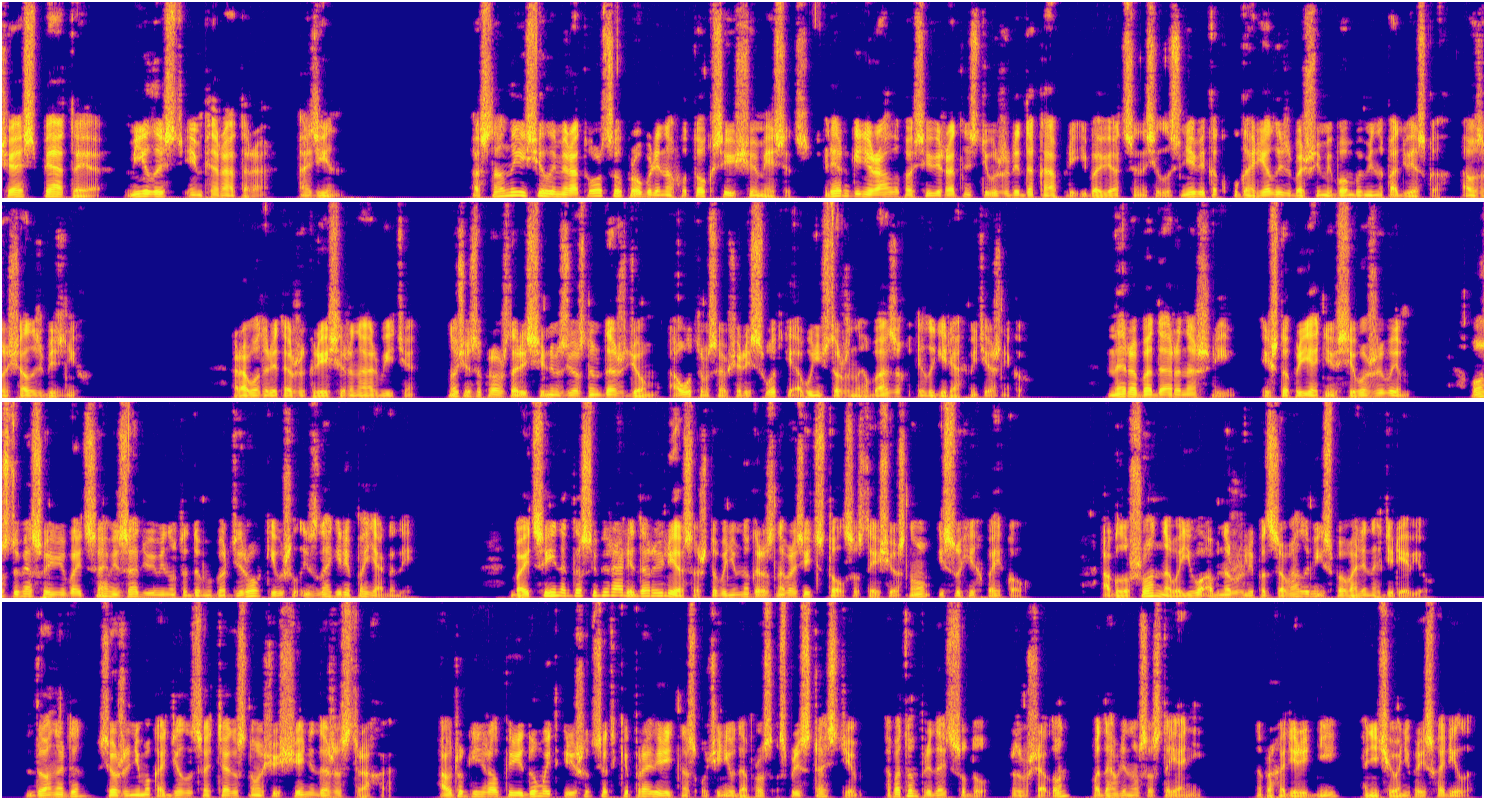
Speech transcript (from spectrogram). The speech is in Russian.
Часть пятая. Милость императора. Один. Основные силы миротворцев пробыли на Футоксе еще месяц. Лерн генерала, по всей вероятности, выжили до капли, ибо авиация носилась в небе, как угорелая, с большими бомбами на подвесках, а возвращалась без них. Работали также крейсеры на орбите. Ночи сопровождались сильным звездным дождем, а утром сообщались сводки об уничтоженных базах и лагерях мятежников. Нера Бадара нашли, и, что приятнее всего, живым. Он с двумя своими бойцами за две минуты до бомбардировки вышел из лагеря по ягоды. Бойцы иногда собирали дары леса, чтобы немного разнообразить стол, состоящий в основном из сухих пайков. Оглушенного его обнаружили под завалами из поваленных деревьев. Дональден все же не мог отделаться от тягостного ощущения даже страха. А вдруг генерал передумает и решит все-таки проверить нас, учинив допрос с пристрастием, а потом предать суду, размышлял он в подавленном состоянии. Но проходили дни, а ничего не происходило.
